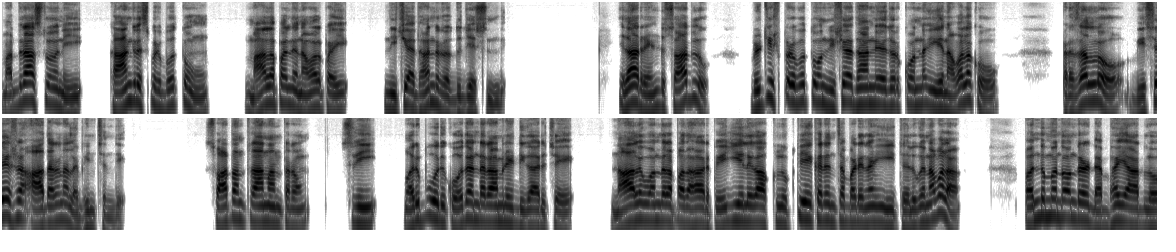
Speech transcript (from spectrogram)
మద్రాసులోని కాంగ్రెస్ ప్రభుత్వం మాలపల్లి నవలపై నిషేధాన్ని రద్దు చేసింది. ఇలా రెండుసార్లు బ్రిటిష్ ప్రభుత్వం నిషేధాన్ని ఎదుర్కొన్న ఈ నవలకు ప్రజల్లో విశేష ఆదరణ లభించింది. స్వాతంత్రానంతరం శ్రీ మరుపూరి కోదండరామిరెడ్డి గారిచే నాలుగు వందల పదహారు పేజీలుగా క్లుప్తీకరించబడిన ఈ తెలుగు నవల పంతొమ్మిది వందల డెబ్భై ఆరులో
